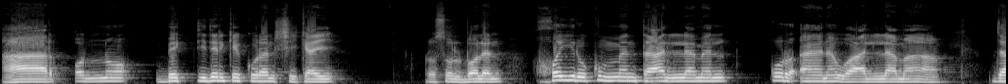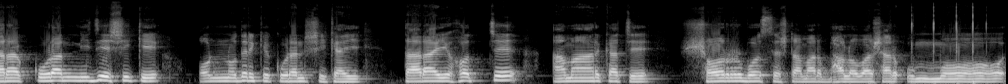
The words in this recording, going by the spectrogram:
আর অন্য ব্যক্তিদেরকে কোরআন শিখাই। রসুল বলেন, খৈরুকুম মেন তাল্লামাল কোরআন ওয়া আল্লামা। যারা কোরআন নিজে শিখে অন্যদেরকে কোরআন শিখাই, তারাই হচ্ছে আমার কাছে সর্বশ্রেষ্ঠ, আমার ভালোবাসার উম্মত।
